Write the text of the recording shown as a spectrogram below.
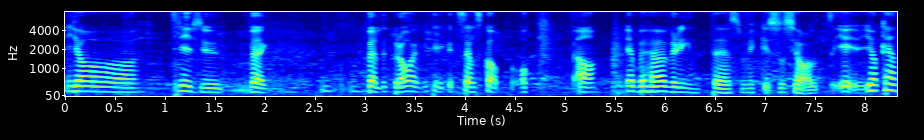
Jag trivs ju väldigt bra i mitt eget sällskap och ja, jag behöver inte så mycket socialt. Jag kan,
